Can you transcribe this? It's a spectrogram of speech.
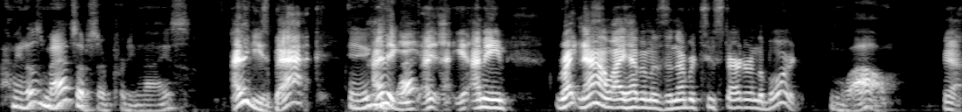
I mean, those matchups are pretty nice. I think he's back. You I think. He, back? I, I- I mean, right now I have him as the number two starter on the board. Wow. Yeah.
